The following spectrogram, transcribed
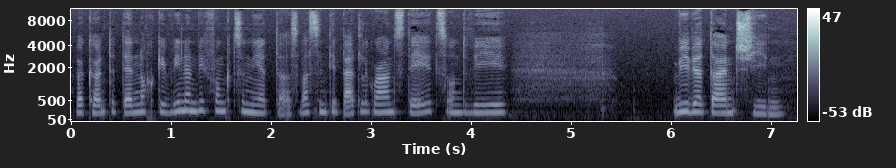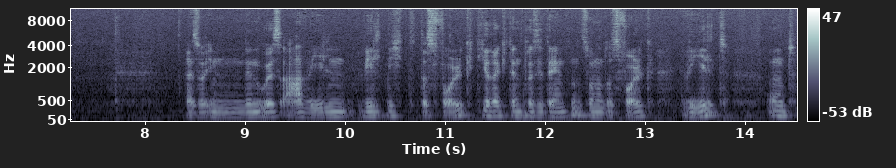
Aber er könnte dennoch gewinnen. Wie funktioniert das? Was sind die Battleground States und wie, wie wird da entschieden? Also in den USA wählen, wählt nicht das Volk direkt den Präsidenten, sondern das Volk wählt. Und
